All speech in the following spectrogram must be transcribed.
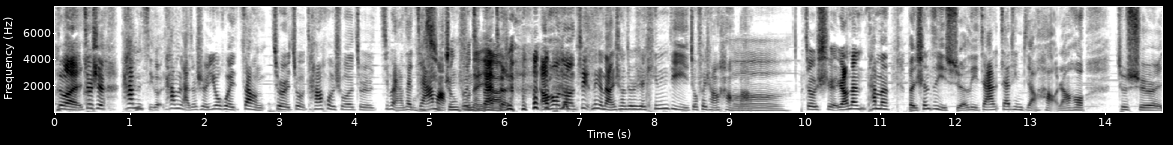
对，就是他们几个，他们俩就是又会藏，就是就他会说，就是基本上在家嘛，征服就是南亚 Tibetan 然后呢，这那个男生就是 Hindi 就非常好嘛，啊，就是，然后但他们本身自己学历家家庭比较好，然后就是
